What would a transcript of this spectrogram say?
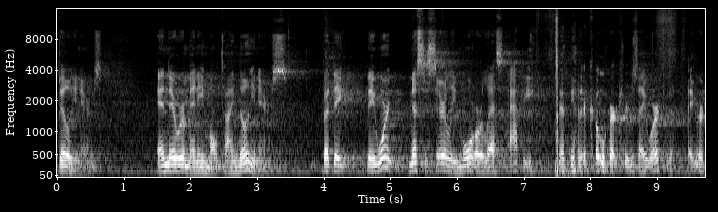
billionaires. And there were many multimillionaires. But they, they weren't necessarily more or less happy than the other coworkers I worked with. They were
